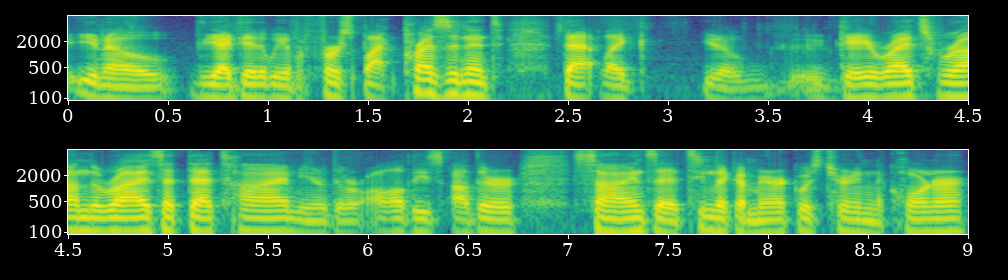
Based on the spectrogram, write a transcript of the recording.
you know the idea that we have a first black president that like you know gay rights were on the rise at that time. You know there were all these other signs that it seemed like america was turning the corner.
